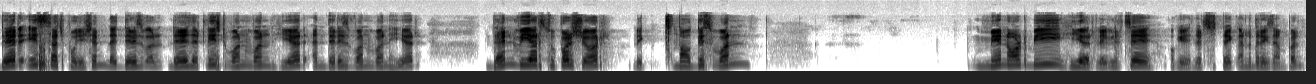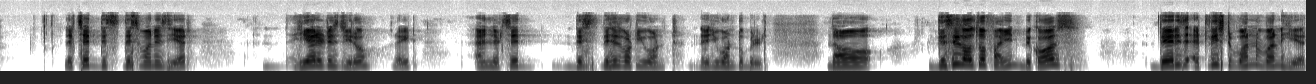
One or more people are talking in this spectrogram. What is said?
there is such position that there is one there is at least one one here and there is one one here then we are super sure like now this one may not be here. Like let's say okay let's take another example. Let's say this this one is here. Here it is zero right? And let's say this this is what you want that you want to build. Now this is also fine because there is at least one one here.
